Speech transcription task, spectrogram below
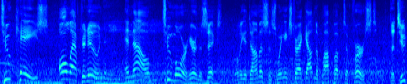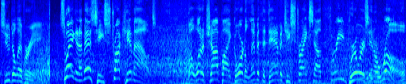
two Ks all afternoon, and now two more here in the sixth. Willie Adames, a swinging strikeout and a pop up to first. The 2 2 delivery. Swing and a miss. He struck him out. Well, what a job by Gore to limit the damage. He strikes out three Brewers in a row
